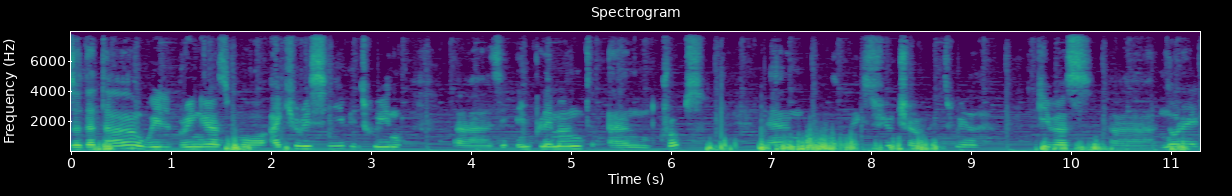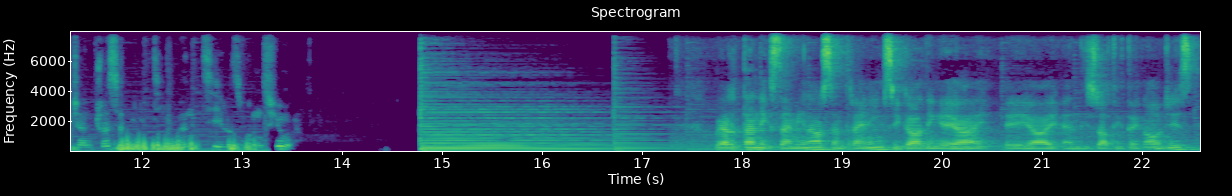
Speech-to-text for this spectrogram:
The data will bring us more accuracy between uh, the implement and crops and next future it will give us uh, knowledge and traceability until the consumer. We are attending seminars and trainings regarding AI, AI and disruptive technologies.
